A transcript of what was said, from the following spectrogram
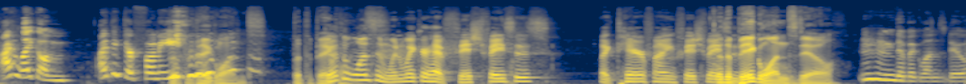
I like them. I think they're funny. the big ones, but the big don't the ones in Wind Waker have fish faces, like terrifying fish Or faces? the big ones do. hmm the big ones do.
